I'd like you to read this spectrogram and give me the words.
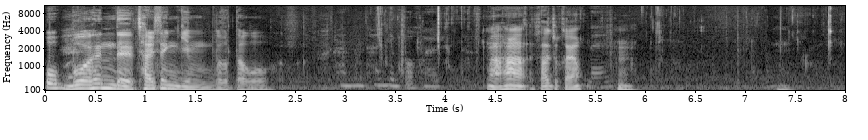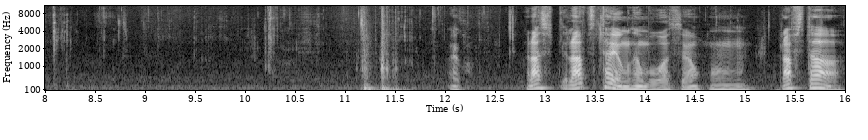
어, 뭐 했는데 잘생김 묻었다고. 한 한 입 먹어야겠다. 아 하나 싸줄까요? 네. 음. 아이고 랍스, 랍스타 영상 보고 왔어요. 음, 랍스타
